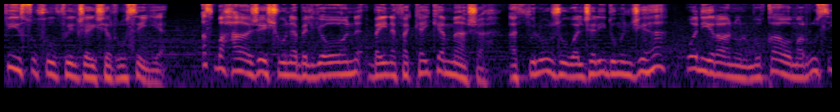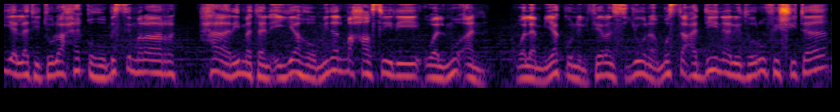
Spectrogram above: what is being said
في صفوف الجيش الروسي. أصبح جيش نابليون بين فكي كماشة الثلوج والجليد من جهة ونيران المقاومة الروسية التي تلاحقه باستمرار حارمة إياه من المحاصيل والمؤن. ولم يكن الفرنسيون مستعدين لظروف الشتاء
